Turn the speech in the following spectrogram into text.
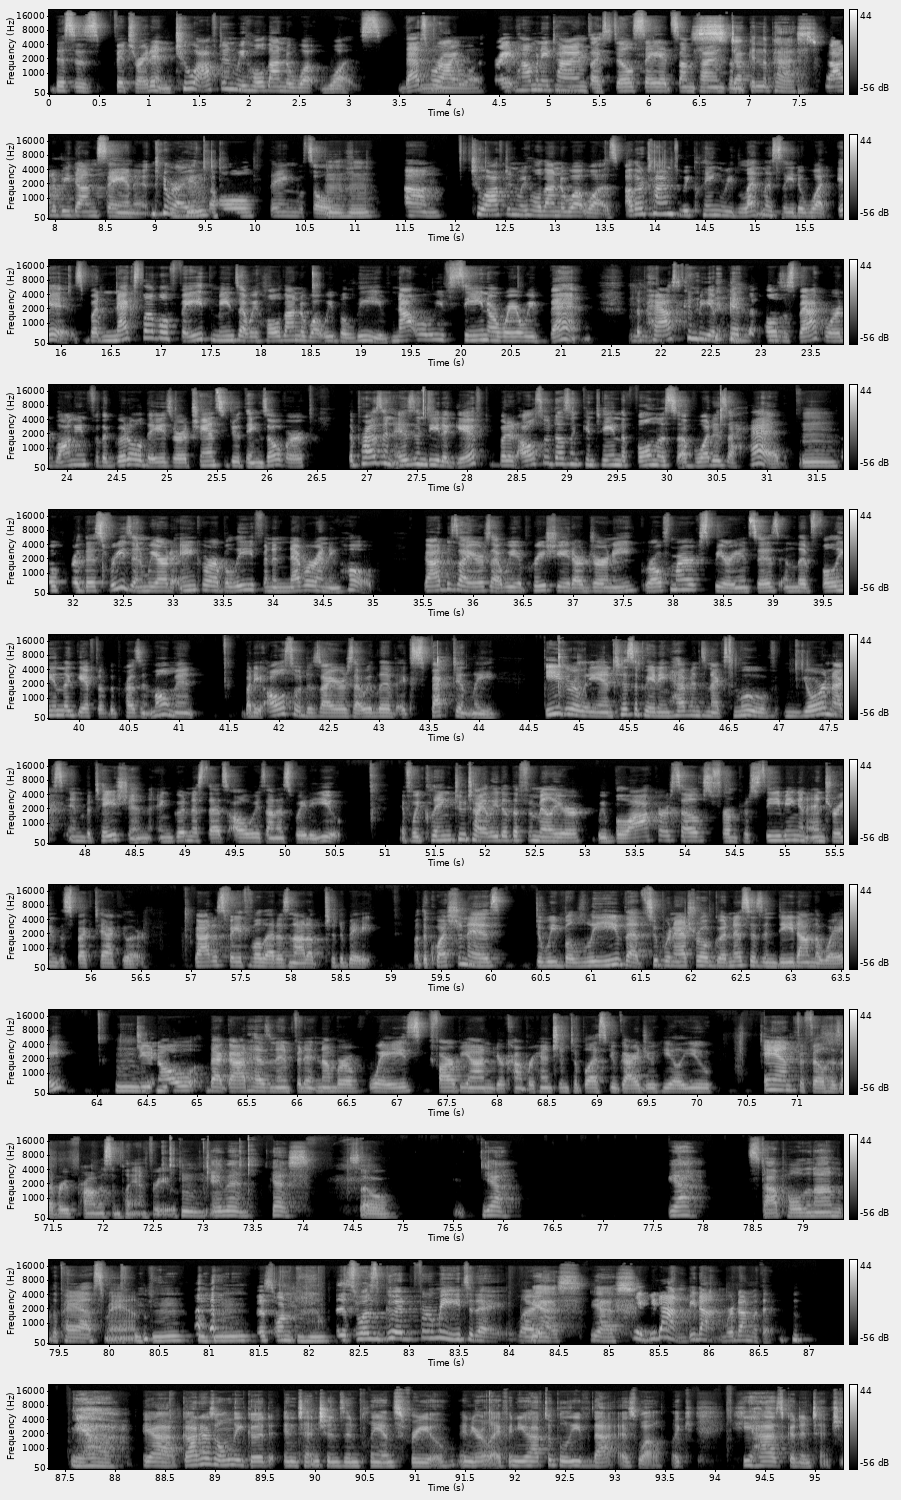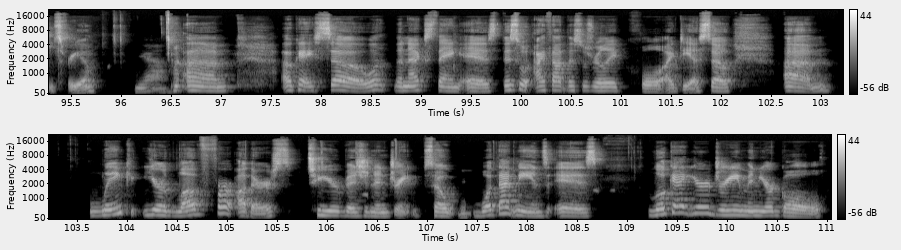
this is fits right in. Too often we hold on to what was that's where I was, right? How many mm-hmm. times I still say it sometimes. Stuck in the past. Got to be done saying it, right? Mm-hmm. The whole thing was sold. Mm-hmm. Um, too often we hold on to what was. Other times we cling relentlessly to what is. But next level faith means that we hold on to what we believe, not what we've seen or where we've been. The mm-hmm. past can be a pit that pulls us backward, longing for the good old days or a chance to do things over. The present is indeed a gift, but it also doesn't contain the fullness of what is ahead. Mm. So, for this reason, we are to anchor our belief in a never ending hope. God desires that we appreciate our journey, grow from our experiences, and live fully in the gift of the present moment. But He also desires that we live expectantly, eagerly anticipating heaven's next move, your next invitation, and goodness that's always on its way to you. If we cling too tightly to the familiar, we block ourselves from perceiving and entering the spectacular. God is faithful, that is not up to debate. But the question is do we believe that supernatural goodness is indeed on the way? Do you mm-hmm. know that God has an infinite number of ways far beyond your comprehension to bless you, guide you, heal you, and fulfill his every promise and plan for you? Mm. Amen. Yes. So, yeah. Yeah. Stop holding on to the past, man. Mm-hmm, mm-hmm, this one, mm-hmm. this was good for me today. Like, yes, yes. Hey, be done, be done. We're done with it. Yeah. Yeah. God has only good intentions and plans for you in your life. And you have to believe that as well. Like he has good intentions for you. Yeah. Um, okay. So the next thing is this, I thought this was really a cool idea. So, um, link your love for others to your vision and dream. So mm. what that means is look at your dream and your goal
